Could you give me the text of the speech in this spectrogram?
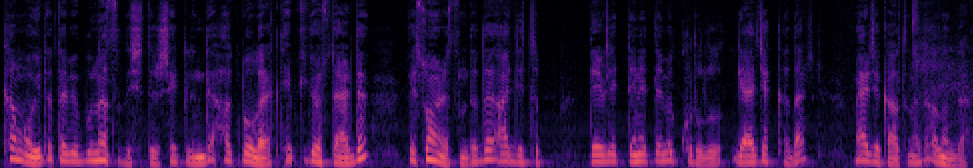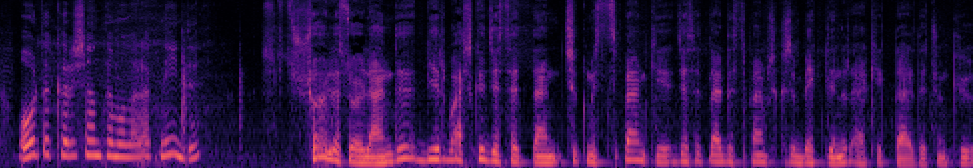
Kamuoyu da tabii bu nasıl iştir şeklinde haklı olarak tepki gösterdi ve sonrasında da Adli Tıp Devlet Denetleme Kurulu gelecek kadar mercek altına da alındı. Orada karışan tam olarak neydi? Şöyle söylendi bir başka cesetten çıkmış sperm ki cesetlerde sperm çıkışı beklenir erkeklerde çünkü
